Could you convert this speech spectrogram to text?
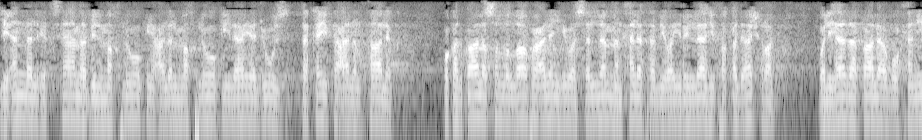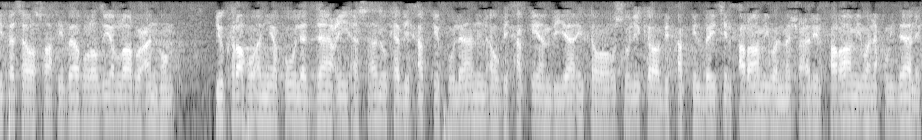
لأن الإقسام بالمخلوق على المخلوق لا يجوز فكيف على الخالق؟ وقد قال صلى الله عليه وسلم من حلف بغير الله فقد أشرك. ولهذا قال أبو حنيفة وصاحباه رضي الله عنهم يكره أن يقول الداعي أسألك بحق فلان أو بحق أنبيائك ورسلك وبحق البيت الحرام والمشعر الحرام ونحو ذلك.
